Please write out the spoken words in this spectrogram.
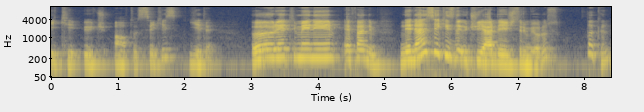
2, 3, 6, 8, 7. Öğretmenim, efendim neden 8 ile 3'ü yer değiştirmiyoruz? Bakın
